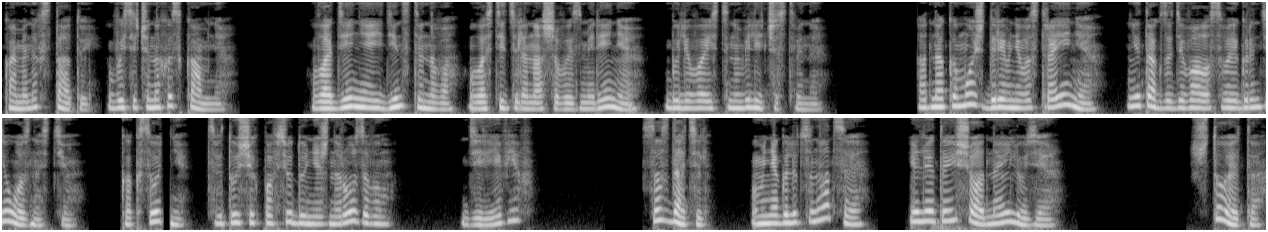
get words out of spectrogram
каменных статуй, высеченных из камня. Владения единственного властителя нашего измерения были воистину величественны. Однако мощь древнего строения не так задевала своей грандиозностью, как сотни цветущих повсюду нежно-розовым деревьев. Создатель, у меня галлюцинация? Или это еще одна иллюзия? Что это?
